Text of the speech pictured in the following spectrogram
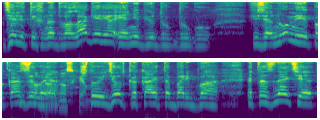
делят их на два лагеря, и они бьют друг другу физиономии, показывая, стандартная схема. что идет какая-то борьба. Это, знаете,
